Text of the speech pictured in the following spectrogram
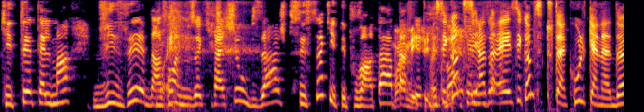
qui était tellement visible. Dans le fond, elle nous a craché au visage. C'est ça qui est épouvantable. mais, c'est comme si eh, c'est comme si tout à coup le Canada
